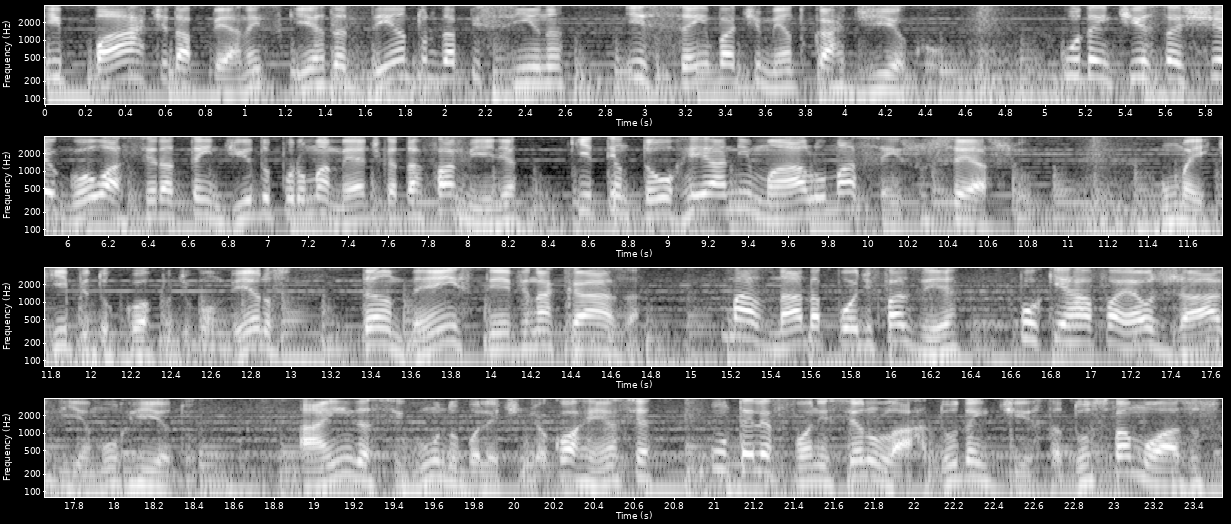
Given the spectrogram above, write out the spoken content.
e parte da perna esquerda dentro da piscina e sem batimento cardíaco. O dentista chegou a ser atendido por uma médica da família que tentou reanimá-lo, mas sem sucesso. Uma equipe do Corpo de Bombeiros também esteve na casa, mas nada pôde fazer porque Rafael já havia morrido. Ainda segundo o boletim de ocorrência, um telefone celular do dentista dos famosos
